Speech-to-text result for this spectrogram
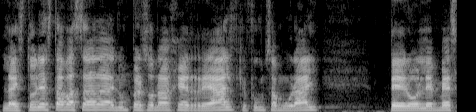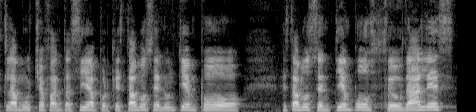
la historia está basada en un personaje real que fue un samurái, pero le mezcla mucha fantasía porque estamos en un tiempo, estamos en tiempos feudales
